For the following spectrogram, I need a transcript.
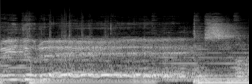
우리들의 삶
